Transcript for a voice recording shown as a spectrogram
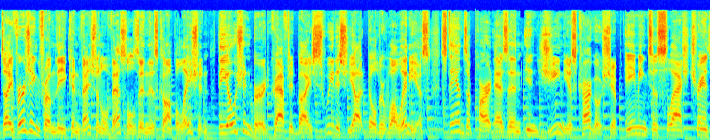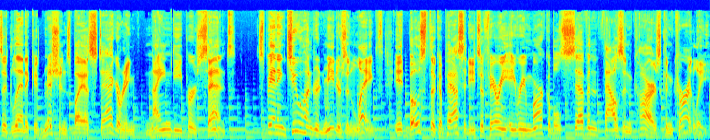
Diverging from the conventional vessels in this compilation, the Oceanbird crafted by Swedish yacht builder Wallenius stands apart as an ingenious cargo ship aiming to slash transatlantic emissions by a staggering 90%. Spanning 200 meters in length, it boasts the capacity to ferry a remarkable 7,000 cars concurrently.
